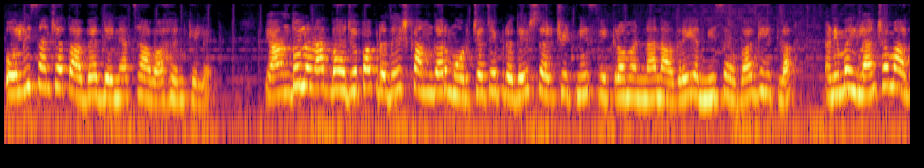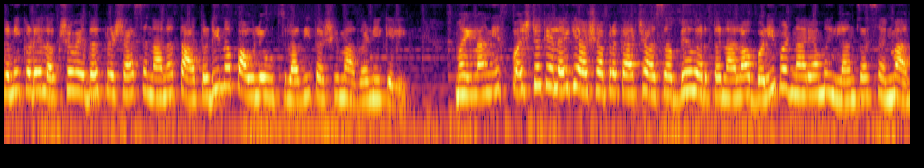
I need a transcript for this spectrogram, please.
पोलिसांच्या ताब्यात देण्याचं आवाहन केलंय. या आंदोलनात भाजपा प्रदेश कामगार मोर्चाचे प्रदेश सरचिटणीस विक्रम अण्णा नागरे यांनी सहभाग घेतला आणि महिलांच्या मागणीकडे लक्ष वेधत प्रशासनानं तातडीनं पावले उचलावीत अशी मागणी केली. महिलांनी स्पष्ट केलंय की अशा प्रकारच्या असभ्य वर्तनाला बळी पडणाऱ्या महिलांचा सन्मान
